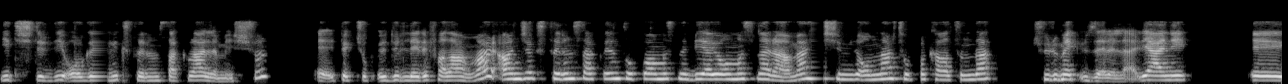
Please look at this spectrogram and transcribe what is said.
yetiştirdiği organik sarımsaklarla meşhur. E, pek çok ödülleri falan var. Ancak sarımsakların toplanmasına bir ay olmasına rağmen şimdi onlar toprak altında çürümek üzereler. Yani e,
